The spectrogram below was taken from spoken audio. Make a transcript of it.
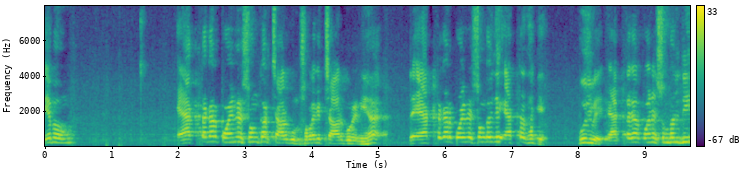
এবং এক টাকার কয়েনের সংখ্যার চার গুণ সবার আগে চার করে নি হ্যাঁ? এক টাকার কয়েনের সংখ্যা যদি একটা থাকে, বুঝবে? এক টাকার কয়েনের সংখ্যা যদি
